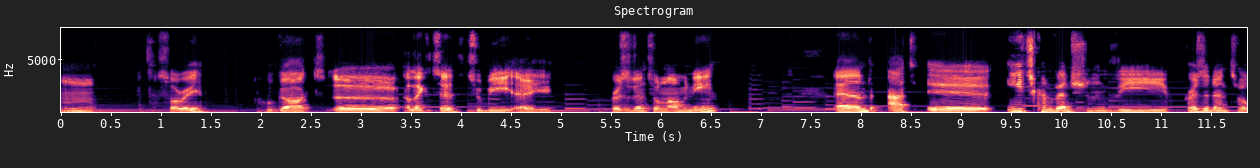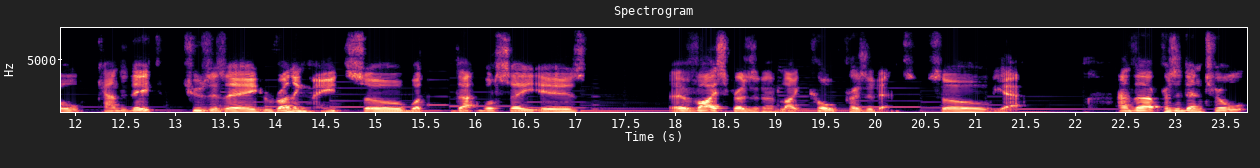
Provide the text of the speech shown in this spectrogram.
mm, sorry, who got uh, elected to be a presidential nominee. And at uh, each convention, the presidential candidate chooses a running mate. So, what that will say is a vice president, like co president. So, yeah. And the presidential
